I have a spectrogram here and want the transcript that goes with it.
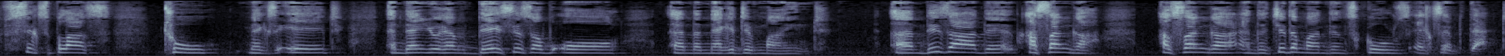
six plus two makes eight, and then you have basis of all and the negative mind. And these are the Asanga. Asanga and the Chittamatrin schools accept that.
